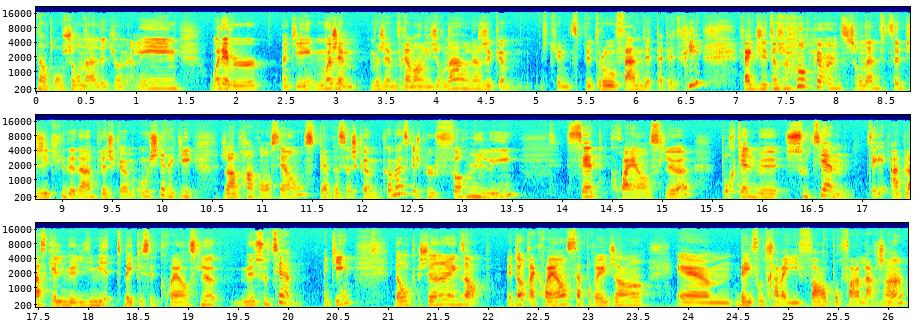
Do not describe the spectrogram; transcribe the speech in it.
dans ton journal de journaling, whatever, ok? Moi, j'aime, vraiment les journaux, là, j'ai comme, je suis un petit peu trop fan de papeterie, fait que j'ai toujours comme un petit journal, puis ça, puis j'écris dedans, puis là, je suis comme, oh shit, ok, j'en prends conscience, puis après ça, je suis comme, comment est-ce que je peux formuler cette croyance-là pour qu'elle me soutienne, tu sais, à place qu'elle me limite, ben que cette croyance-là me soutienne, ok? Donc, je te donne un exemple. Mettons, ta croyance, ça pourrait être genre, euh, ben, il faut travailler fort pour faire de l'argent,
